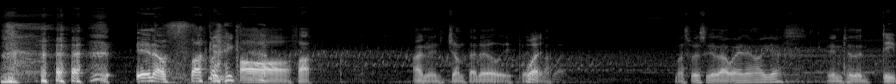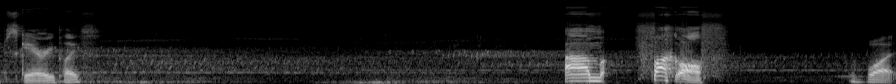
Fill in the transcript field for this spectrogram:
In a fucking Like- oh fuck! I didn't jump that early. But, What? uh, am I supposed to go that way now? I guess into the deep, scary place. Um, fuck off. What?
